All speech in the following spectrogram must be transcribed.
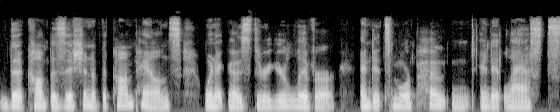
the composition of the compounds when it goes through your liver and it's more potent and it lasts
